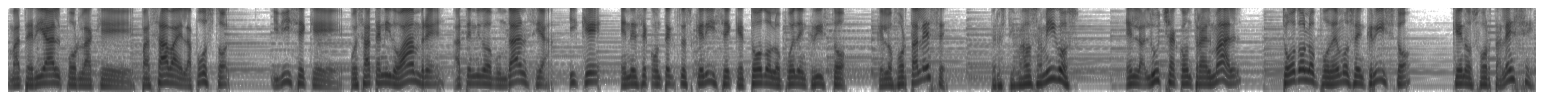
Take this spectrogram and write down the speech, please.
material por la que pasaba el apóstol y dice que pues ha tenido hambre, ha tenido abundancia y que en ese contexto es que dice que todo lo puede en Cristo que lo fortalece. Pero estimados amigos, en la lucha contra el mal, todo lo podemos en Cristo que nos fortalece.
